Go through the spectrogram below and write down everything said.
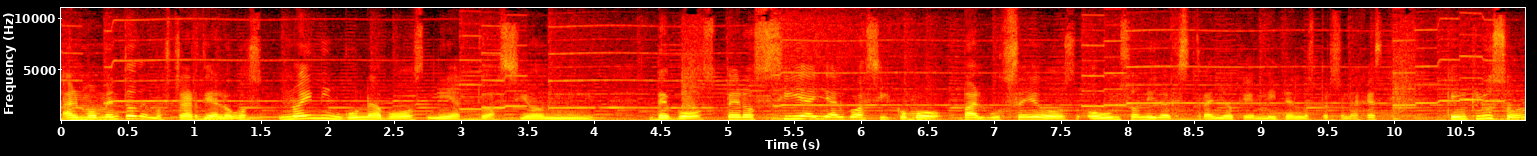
al momento de mostrar diálogos no hay ninguna voz ni actuación de voz, pero sí hay algo así como balbuceos o un sonido extraño que emiten los personajes que incluso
